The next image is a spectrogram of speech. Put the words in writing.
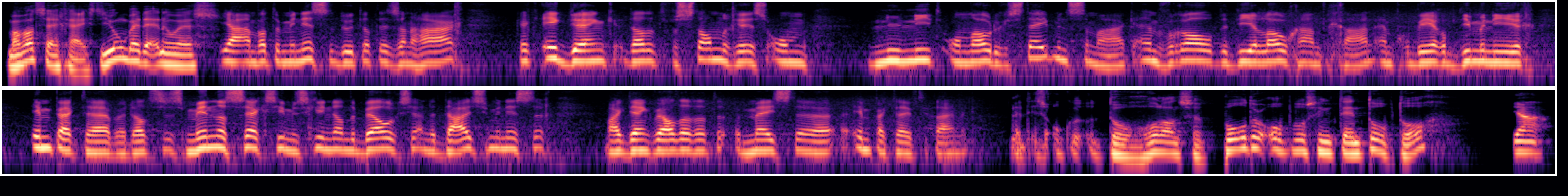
Maar wat zei Gijs de Jong bij de NOS? Ja, en wat de minister doet, dat is aan haar. Kijk, ik denk dat het verstandig is om nu niet onnodige statements te maken. En vooral de dialoog aan te gaan. En proberen op die manier impact te hebben. Dat is dus minder sexy misschien dan de Belgische en de Duitse minister. Maar ik denk wel dat het het meeste impact heeft uiteindelijk. Het is ook de Hollandse polderoplossing ten top, toch? ja,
